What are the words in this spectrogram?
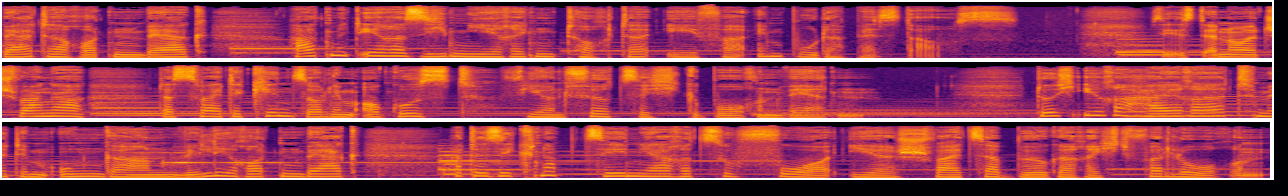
Bertha Rottenberg, harrt mit ihrer siebenjährigen Tochter Eva in Budapest aus. Sie ist erneut schwanger. Das zweite Kind soll im August 44 geboren werden. Durch ihre Heirat mit dem Ungarn Willi Rottenberg hatte sie knapp zehn Jahre zuvor ihr Schweizer Bürgerrecht verloren.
